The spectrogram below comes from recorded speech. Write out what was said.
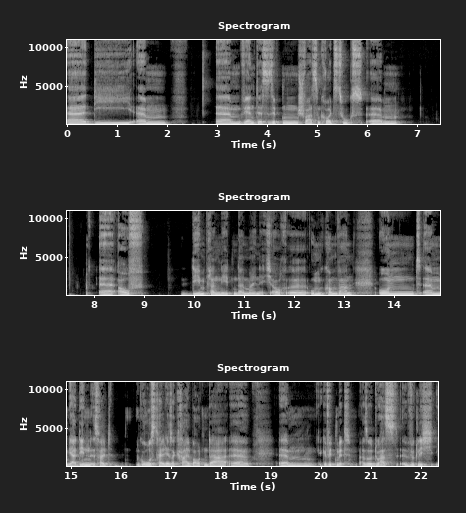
äh, die ähm, ähm, während des siebten Schwarzen Kreuzzugs ähm, äh, auf dem Planeten da, meine ich, auch äh, umgekommen waren. Und ähm, ja, denen ist halt ein Großteil der Sakralbauten da äh, ähm, gewidmet. Also du hast wirklich,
